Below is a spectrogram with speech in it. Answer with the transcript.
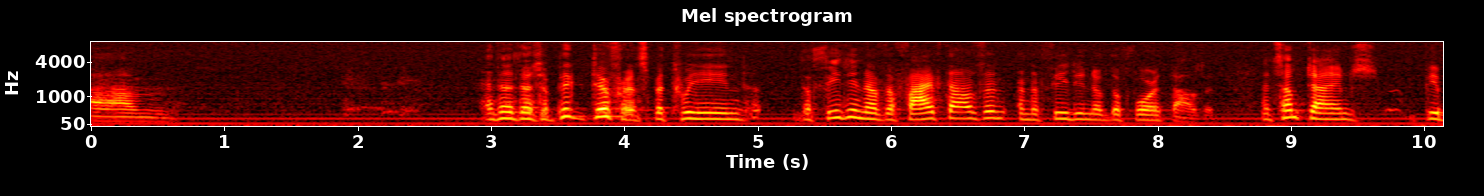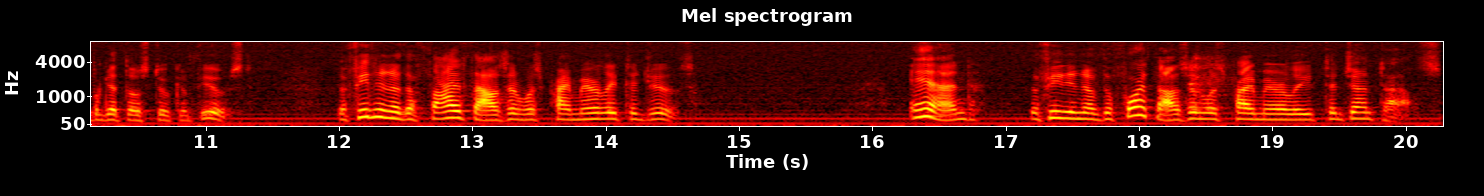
Um, and then there's a big difference between the feeding of the 5,000 and the feeding of the 4,000. And sometimes people get those two confused. The feeding of the 5,000 was primarily to Jews. And the feeding of the 4,000 was primarily to Gentiles.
